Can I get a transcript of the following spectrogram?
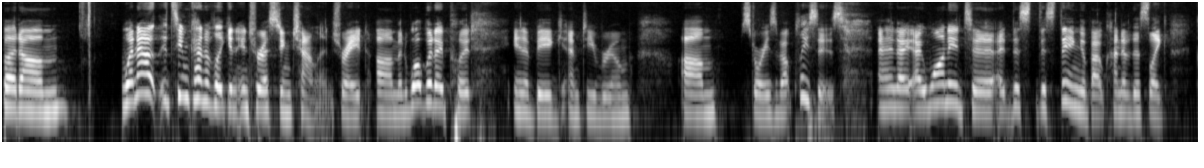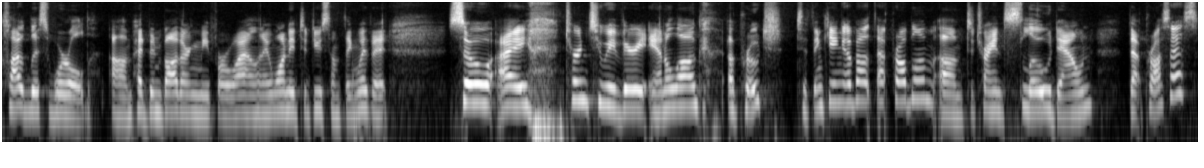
But um, went out, it seemed kind of like an interesting challenge, right? Um, and what would I put in a big empty room? Um, stories about places. And I, I wanted to, I, this, this thing about kind of this like cloudless world um, had been bothering me for a while and I wanted to do something with it. So I turned to a very analog approach to thinking about that problem um, to try and slow down that process.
